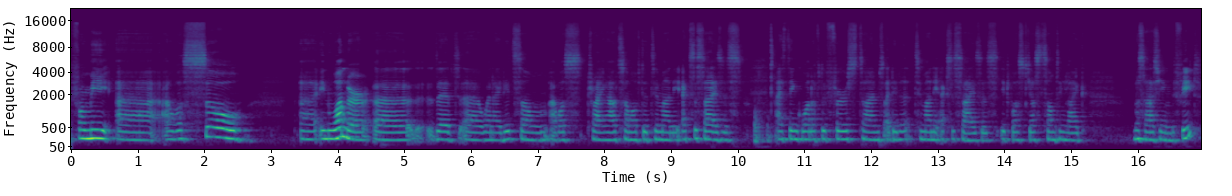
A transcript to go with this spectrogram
for me, uh, I was so uh, in wonder uh, that uh, when I did some, I was trying out some of the Timani exercises. I think one of the first times I did a Timani exercises, it was just something like massaging the feet,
